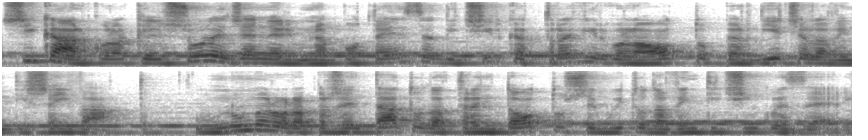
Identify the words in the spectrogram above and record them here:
Si calcola che il Sole generi una potenza di circa 3,8 per 10 alla 26 watt, un numero rappresentato da 38 seguito da 25 zeri.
